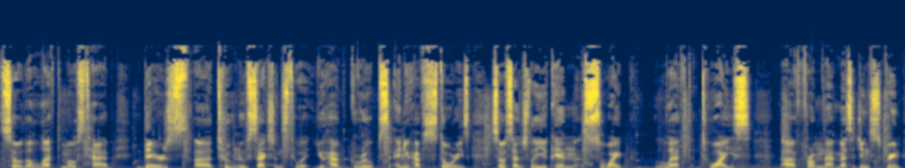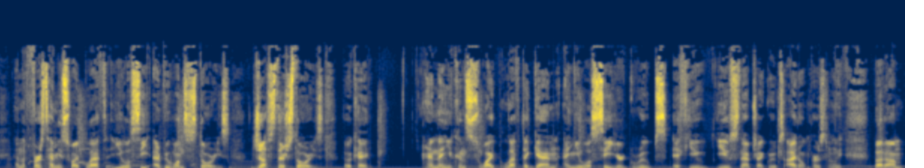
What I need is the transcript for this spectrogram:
so the leftmost tab there's uh, two new sections to it. You have groups and you have stories. So essentially you can swipe left twice uh, from that messaging screen. And the first time you swipe left, you will see everyone's stories, just their stories, okay? And then you can swipe left again and you will see your groups if you use Snapchat groups. I don't personally. But um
